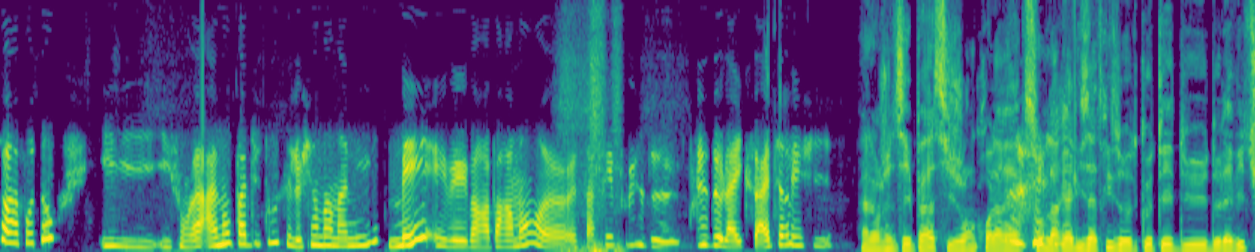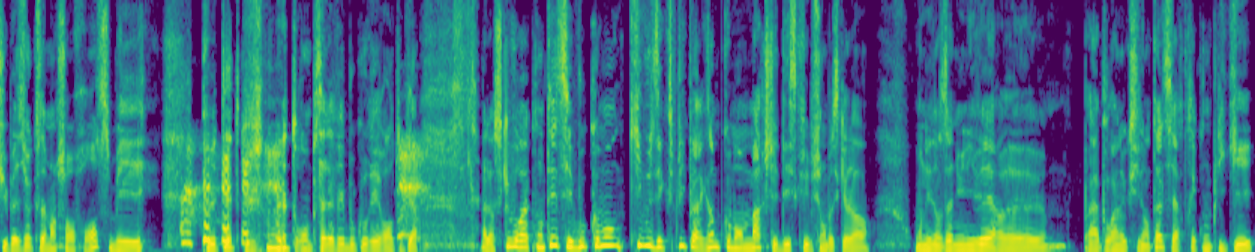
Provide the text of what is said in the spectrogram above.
sur la photo? Ils, sont là, ah non pas du tout, c'est le chien d'un ami. Mais et, ben, apparemment, ça fait plus de, plus de likes, ça attire les filles. Alors je ne sais pas si j'en crois la réaction de la réalisatrice de l'autre côté du, de la ville. Je suis pas sûr que ça marche en France, mais peut-être que je me trompe. Ça l'a fait beaucoup rire en tout cas. Alors ce que vous racontez, c'est vous comment, qui vous explique par exemple comment marchent les descriptions? Parce que alors, on est dans un univers euh, bah, pour un occidental, c'est très compliqué.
